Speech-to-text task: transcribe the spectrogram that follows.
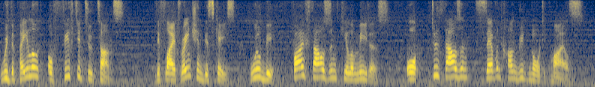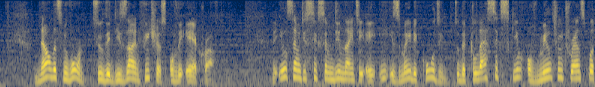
with a payload of 52 tons. The flight range in this case will be 5,000 kilometers or 2,700 nautic miles. Now let's move on to the design features of the aircraft. The Il-76 MD-90AE is made according to the classic scheme of military transport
